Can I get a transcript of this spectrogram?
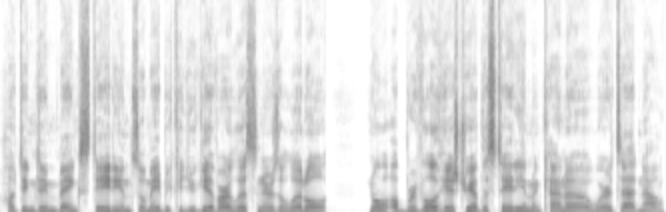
Huntington Bank Stadium. So maybe could you give our listeners a little you know a brief little history of the stadium and kind of where it's at now?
